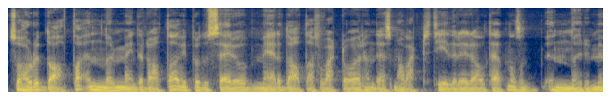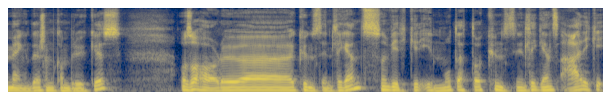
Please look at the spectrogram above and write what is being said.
Så har du data, enorme mengder data. Vi produserer jo mer data for hvert år enn det som har vært tidligere i realiteten. altså Enorme mengder som kan brukes. Og så har du eh, kunstig intelligens som virker inn mot dette. Og kunstig intelligens er ikke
